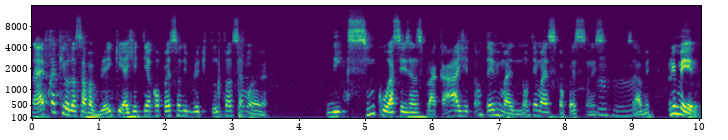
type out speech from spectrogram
Na época que eu dançava break, a gente tinha competição de break todo final de semana. De 5 a 6 anos pra cá, a gente não teve mais, não tem mais essas competições, uhum. sabe? Primeiro,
